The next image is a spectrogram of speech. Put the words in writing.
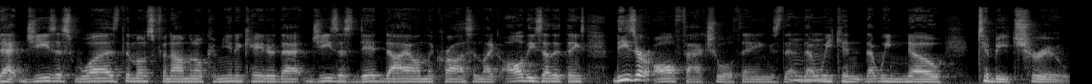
that Jesus was the most phenomenal communicator, that Jesus did die on the cross and like all these other things. These are all factual things that, that mm-hmm. we can that we know to be true.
